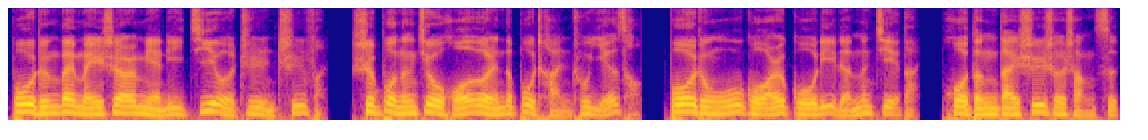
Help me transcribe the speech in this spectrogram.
不准备美食而勉励饥饿之人吃饭。是不能救活恶人的，不铲除野草，播种无果而鼓励人们借贷或等待施舍赏赐，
